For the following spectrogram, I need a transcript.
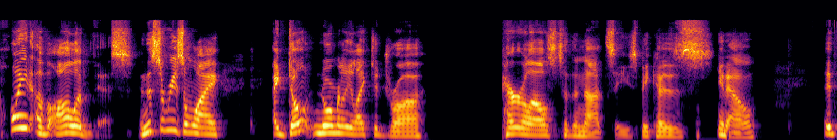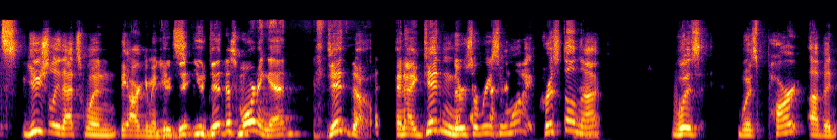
point of all of this, and this is the reason why I don't normally like to draw parallels to the Nazis because you know it's usually that's when the argument You gets did, you did this morning, Ed. did though, and I didn't. There's a reason why. Kristallnacht was was part of an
